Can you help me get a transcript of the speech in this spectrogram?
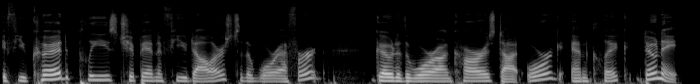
If you could, please chip in a few dollars to the war effort. Go to thewaroncars.org and click donate.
